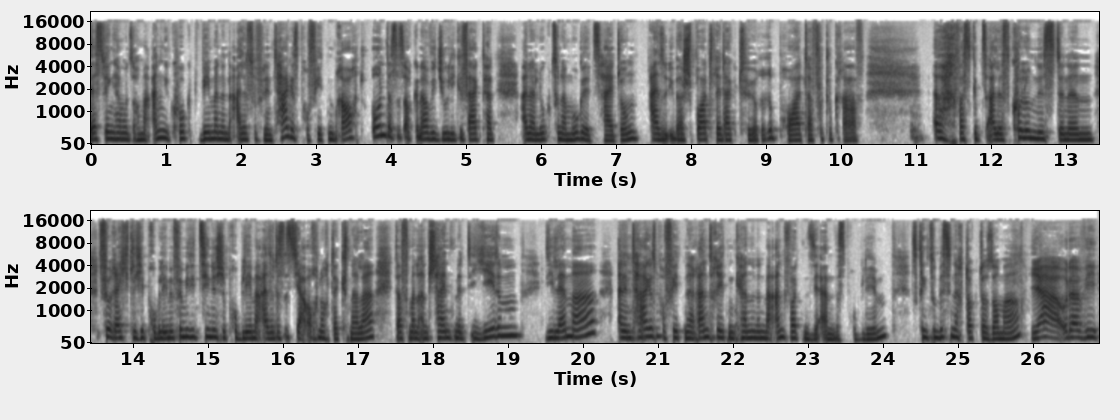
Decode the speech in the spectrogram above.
Deswegen haben wir uns auch mal angeguckt, wen man denn alles so für den Tagespropheten braucht. Und das ist auch genau wie Julie gesagt hat, analog zu einer Mogelzeitung. Also über Sportredakteure, Reporter, Fotograf. Ach, was gibt's alles? Kolumnistinnen für rechtliche Probleme, für medizinische Probleme. Also das ist ja auch noch Knaller, dass man anscheinend mit jedem Dilemma an den Tagespropheten herantreten kann und dann beantworten sie einem das Problem. Das klingt so ein bisschen nach Dr. Sommer. Ja, oder wie,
